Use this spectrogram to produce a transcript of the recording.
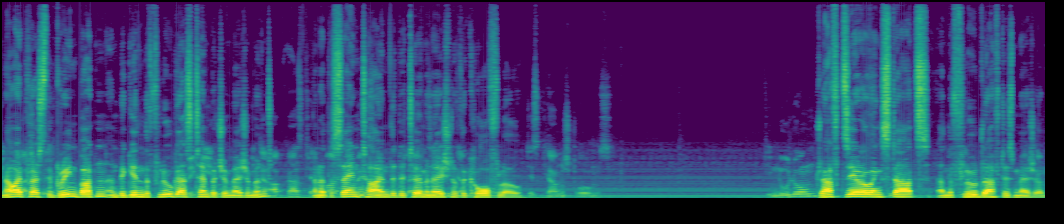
Now I press the green button and begin the flue gas temperature measurement and at the same time the determination of the core flow. Draft zeroing starts and the flue draft is measured.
